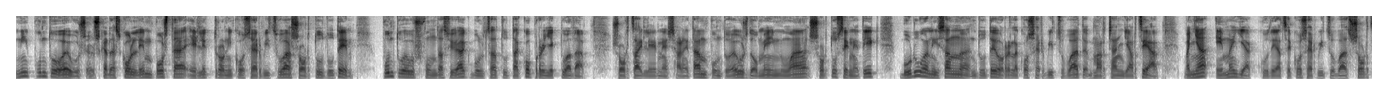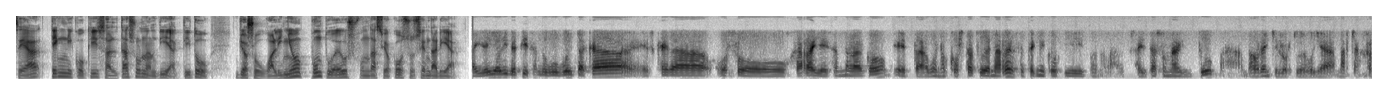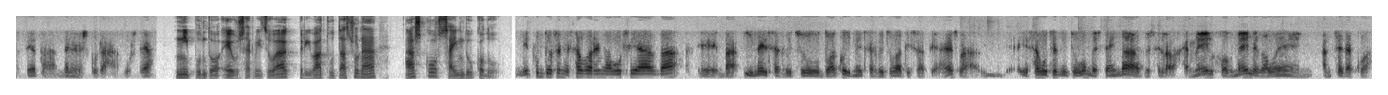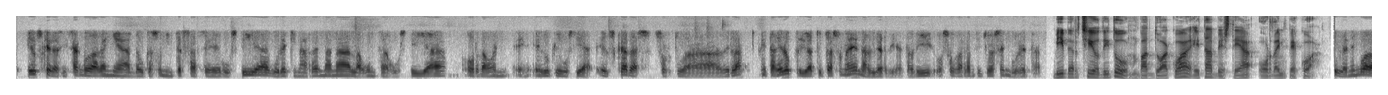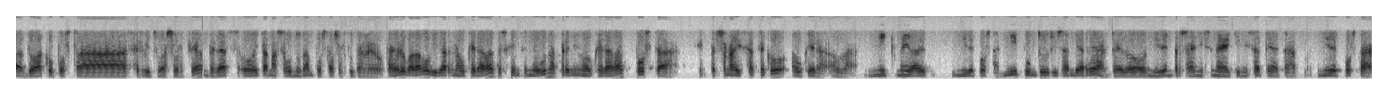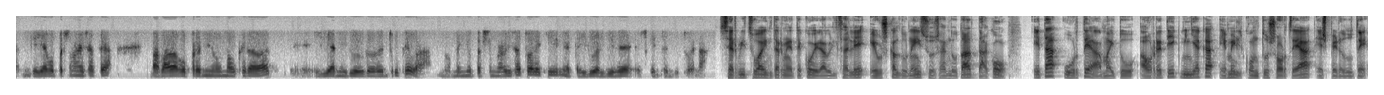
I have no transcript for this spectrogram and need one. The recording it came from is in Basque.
Ni.eus Euskarazko lehen posta elektroniko zerbitzua sortu dute. .eus fundazioak bultzatutako proiektua da. Sortzaileen esanetan .eus domeinua sortu zenetik buruan izan dute horrelako zerbitzu bat martxan jartzea, baina emaiak kudeatzeko zerbitzu bat sortzea teknikoki saltasun handiak ditu. Josu Gualiño .eus fundazioko zuzendaria. Idei hori beti izan dugu bueltaka, eskaera oso jarraia izan delako, eta, bueno, kostatu den arren, ze teknikoki, bueno, ba, zailtasunak ditu, ba, ba orain lortu dugu ja martxan jartzea eta denen eskura guztea. Ni.eu zerbitzuak pribatutasuna asko zainduko du. Ni puntu zen ezaugarri nagusia da e, ba, e-mail zerbitzu, doako e-mail zerbitzu bat izatea, ez? Ba, ezagutzen ditugun beste hain bat, bezala, Gmail, Hotmail, edo hauen antzerakoa. Euskeraz izango da gaina daukasun interfaze guztia, gurekin harrendana, laguntza guztia, hor dagoen e, eduki guztia, Euskaraz sortua dela, eta gero privatutasunaren alderdia, eta hori oso garrantzitsua zen guretat. Bi bertsio ditu, bat doakoa eta bestea ordainpekoa. Lehenengoa doako posta zerbitzua sortzea, beraz, hogeita ma segunduran posta sortuta gero. Eta gero badago bigarren aukera bat, eskaintzen duguna, premium aukera bat, posta personalizatzeko aukera, hau da, nik nahi bat nire posta ni puntu izan beharrean, edo nire enpresaren izenarekin izatea eta nire posta gehiago personalizatzea, ba, badago premium aukera bat, e, ilian iru euro den truke, ba, domenio personalizatuarekin eta iru elbide eskaintzen dituena. Zerbitzua interneteko erabiltzaile Euskaldunei zuzenduta dago, eta urtea amaitu aurretik milaka email kontu sortzea espero dute.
